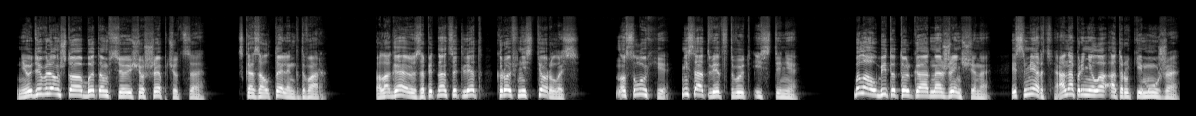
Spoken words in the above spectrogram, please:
«Не удивлен, что об этом все еще шепчутся», — сказал Теллингдвар. «Полагаю, за 15 лет кровь не стерлась, но слухи не соответствуют истине. Была убита только одна женщина, и смерть она приняла от руки мужа.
